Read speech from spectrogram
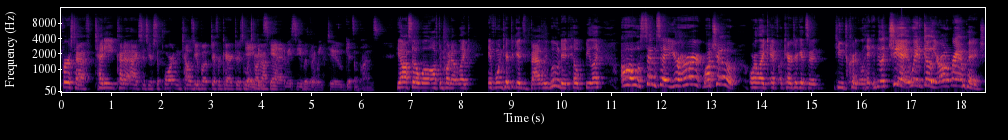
first half, Teddy kind of acts as your support and tells you about different characters and Yeah, what's you going can on. scan enemy, see what Yeah. they're weak to, get some puns. He also will often point out, like, if one character gets badly wounded, he'll be like, "Oh, Sensei, you're hurt. Watch out!" Or like, if a character gets a huge critical hit, he'll be like, "Chie, way to go! You're on a rampage."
